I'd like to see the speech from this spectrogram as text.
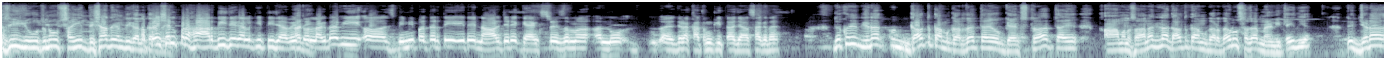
ਅਸੀਂ ਯੂਥ ਨੂੰ ਸਹੀ ਦਿਸ਼ਾ ਦੇਣ ਦੀ ਗੱਲ ਕਰਦੇ ਆਪਰੇਸ਼ਨ ਪ੍ਰਹਾਰ ਦੀ ਜੇ ਗੱਲ ਕੀਤੀ ਜਾਵੇ ਤਾਂ। ਲੱਗਦਾ ਵੀ ਜ਼ਮੀਨੀ ਪੱਧਰ ਤੇ ਇਹਦੇ ਨਾਲ ਜਿਹੜੇ ਗੈਂਗਸਟਰਿਜ਼ਮ ਨੂੰ ਜਿਹੜਾ ਖਤਮ ਕੀਤਾ ਜਾ ਸਕਦਾ ਦੇਖੋ ਜੀ ਜਿਹੜਾ ਗਲਤ ਕੰਮ ਕਰਦਾ ਚਾਹੇ ਉਹ ਗੈਂਗਸਟਰ ਆ ਚਾਹੇ ਆਮ ਇਨਸਾਨ ਆ ਜਿਹੜਾ ਗਲਤ ਕੰਮ ਕਰਦਾ ਉਹਨੂੰ ਸਜ਼ਾ ਮਿਲਣੀ ਚਾਹੀਦੀ ਆ ਤੇ ਜਿਹੜਾ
